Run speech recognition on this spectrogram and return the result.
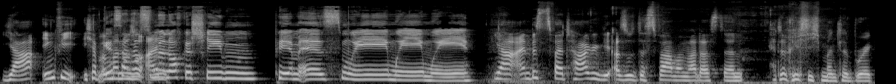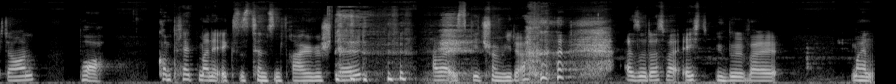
ja, irgendwie, ich habe immer nur so hast du mir noch geschrieben, PMS, mue, mue, mue. Ja, ein bis zwei Tage, also das war, wann war das denn? Ich hatte richtig Mental Breakdown. Boah, komplett meine Existenz in Frage gestellt. Aber es geht schon wieder. also das war echt übel, weil man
